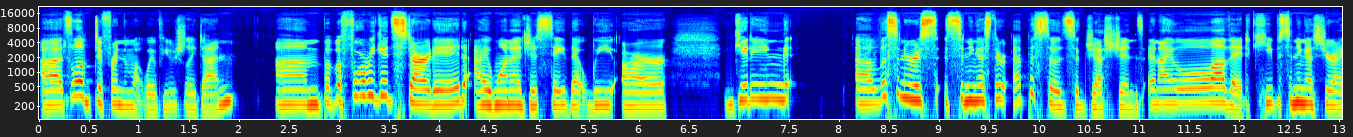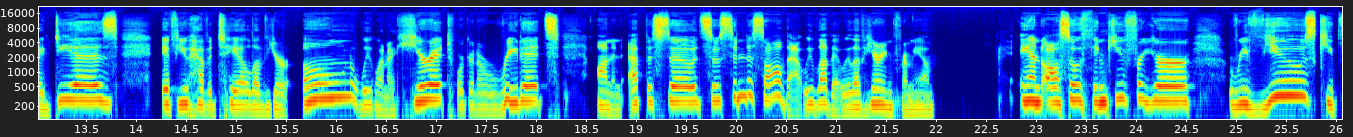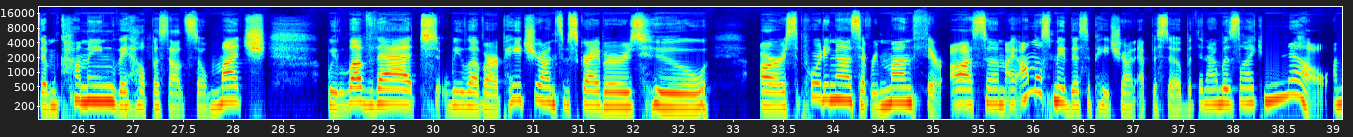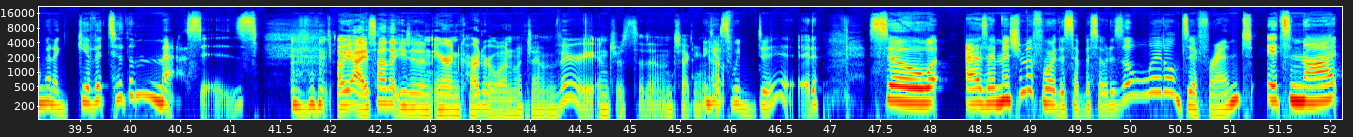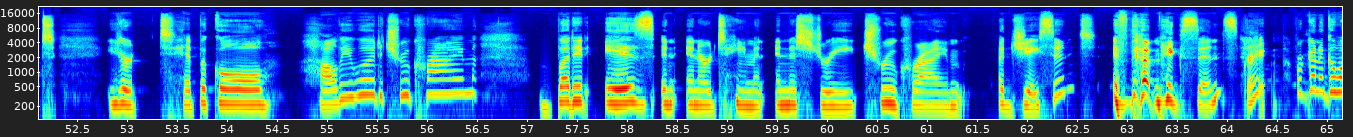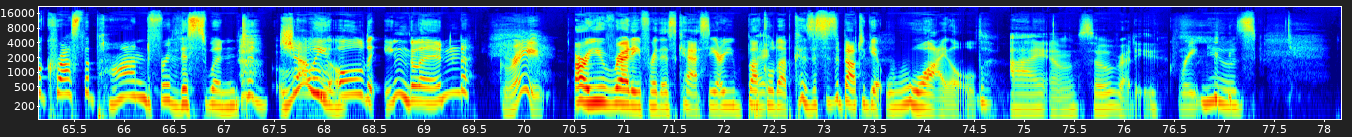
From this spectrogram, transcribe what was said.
Uh, it's a little different than what we've usually done. Um, but before we get started, I want to just say that we are getting uh, listeners sending us their episode suggestions, and I love it. Keep sending us your ideas. If you have a tale of your own, we want to hear it. We're going to read it on an episode. So send us all that. We love it. We love hearing from you. And also, thank you for your reviews. Keep them coming, they help us out so much. We love that. We love our Patreon subscribers who are supporting us every month. They're awesome. I almost made this a Patreon episode, but then I was like, no, I'm going to give it to the masses. oh yeah, I saw that you did an Aaron Carter one, which I'm very interested in checking out. Yes, we did. So, as I mentioned before, this episode is a little different. It's not your typical Hollywood true crime, but it is an entertainment industry true crime adjacent, if that makes sense. Great. We're going to go across the pond for this one to jolly old England. Great. Are you ready for this, Cassie? Are you buckled up? Because this is about to get wild. I am so ready. Great news.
